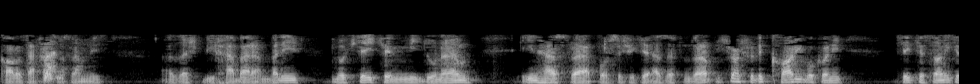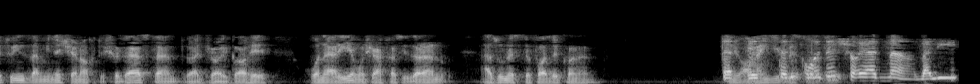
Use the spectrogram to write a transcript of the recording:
کار تخصصم نیست ازش بیخبرم. ولی نکته ای که می‌دونم این هست و پرسشی که ازتون دارم. هیچ شده کاری بکنید که کسانی که تو این زمینه شناخته شده هستند و جایگاه هنری مشخصی دارن از اون استفاده کنن. یعنی استفاده شاید نه ولی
